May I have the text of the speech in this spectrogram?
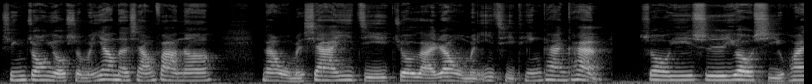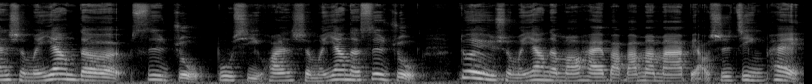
心中有什么样的想法呢？那我们下一集就来让我们一起听看看，兽医师又喜欢什么样的饲主，不喜欢什么样的饲主，对于什么样的毛孩爸爸妈妈表示敬佩，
